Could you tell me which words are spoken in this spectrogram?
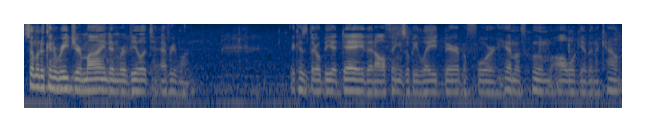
someone who can read your mind and reveal it to everyone. Because there will be a day that all things will be laid bare before him of whom all will give an account.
